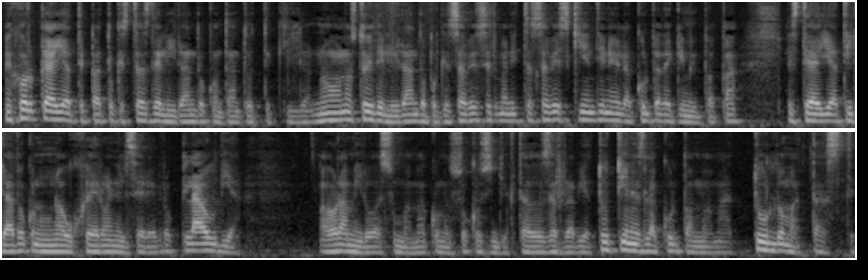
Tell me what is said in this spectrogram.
Mejor cállate, pato, que estás delirando con tanto tequila. No, no estoy delirando, porque sabes, hermanita, ¿sabes quién tiene la culpa de que mi papá esté ahí tirado con un agujero en el cerebro? Claudia. Ahora miró a su mamá con los ojos inyectados de rabia. Tú tienes la culpa, mamá. Tú lo mataste.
